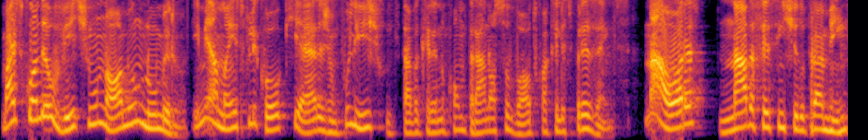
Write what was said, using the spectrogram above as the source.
Mas quando eu vi, tinha um nome e um número. E minha mãe explicou que era de um político que estava querendo comprar nosso voto com aqueles presentes. Na hora, nada fez sentido para mim,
